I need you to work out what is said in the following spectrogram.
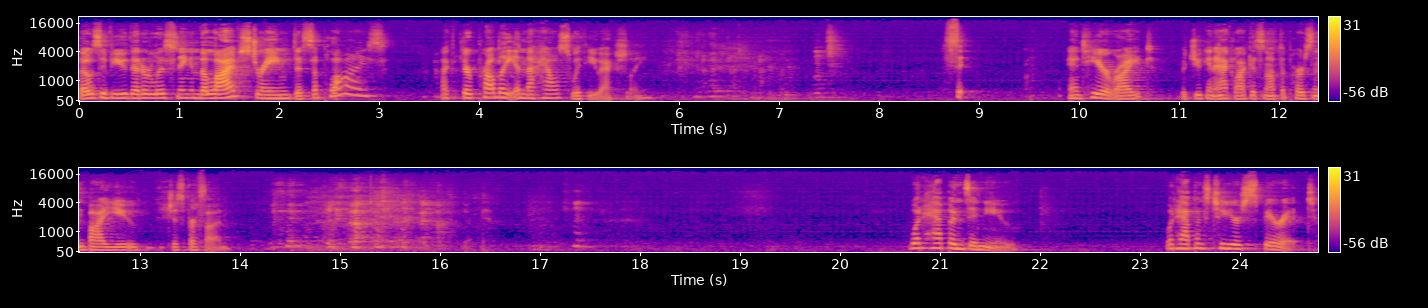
those of you that are listening in the live stream, this applies. Like they're probably in the house with you, actually. Sit and hear, right? But you can act like it's not the person by you just for fun. what happens in you? What happens to your spirit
